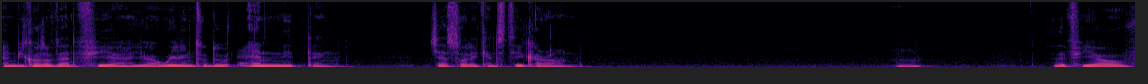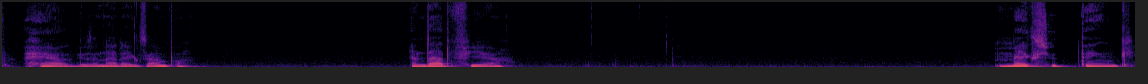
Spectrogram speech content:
And because of that fear, you are willing to do anything just so they can stick around. Mm-hmm. The fear of hell is another example. And that fear makes you think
